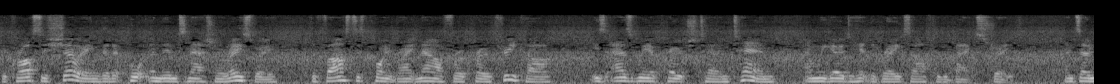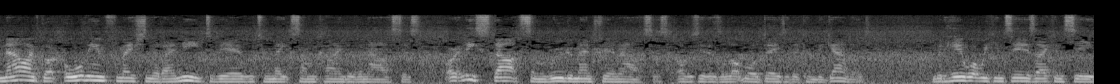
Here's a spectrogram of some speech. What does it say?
the cross is showing that at Portland International Raceway, the fastest point right now for a Pro 3 car is as we approach turn 10 and we go to hit the brakes after the back straight. And so now I've got all the information that I need to be able to make some kind of analysis, or at least start some rudimentary analysis. Obviously there's a lot more data that can be gathered. But here what we can see is I can see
